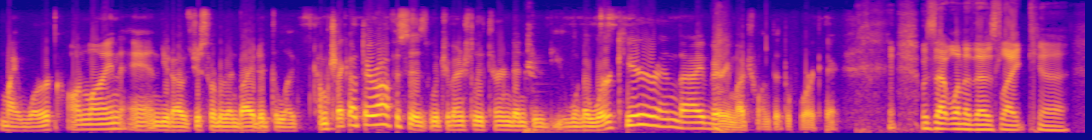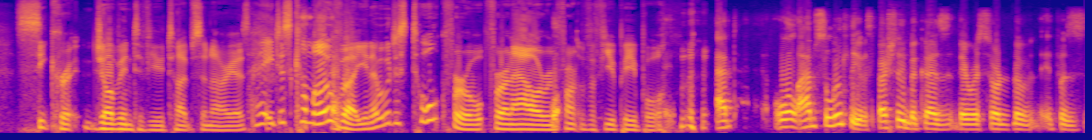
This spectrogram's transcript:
my work online and you know I was just sort of invited to like come check out their offices which eventually turned into do you want to work here and I very much wanted to work there. was that one of those like uh, secret job interview type scenarios? Hey, just come over, you know, we'll just talk for a, for an hour in front of a few people. at, well, absolutely, especially because there was sort of it was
